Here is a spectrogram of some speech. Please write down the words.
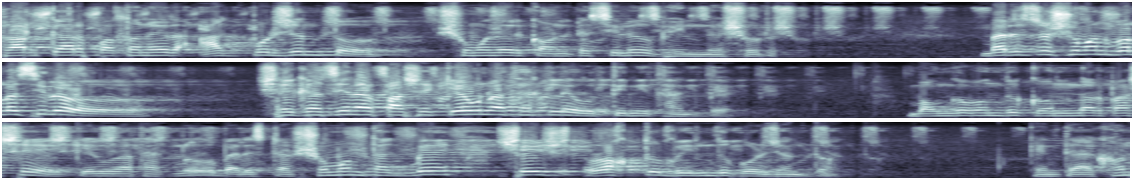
সরকার পতনের আগ পর্যন্ত সুমনের কণ্ঠে ছিল ভিন্ন সুর। ব্যারিস্টার সুমন বলেছিল শেখ হাসিনার পাশে কেউ না থাকলেও তিনি থাকবে। বঙ্গবন্ধু কন্যার পাশে কেউ না থাকলেও ব্যারিস্টার সুমন থাকবে শেষ রক্তবিন্দু পর্যন্ত। কিন্তু এখন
